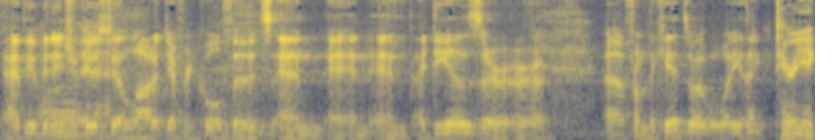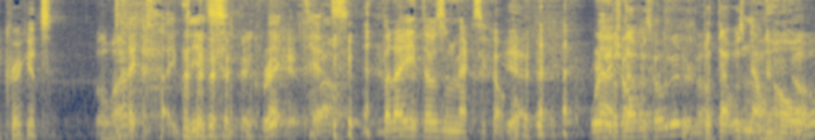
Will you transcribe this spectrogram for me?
have you been Oh, introduced yeah. to a lot of different cool foods and and and ideas, or, or uh, from the kids? What, what do you think? Terry ate crickets. Oh, wow. i did Crickets. yes but i ate those in mexico Yeah, Were they but that chocolate was coated or no? But that was No. no, No?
